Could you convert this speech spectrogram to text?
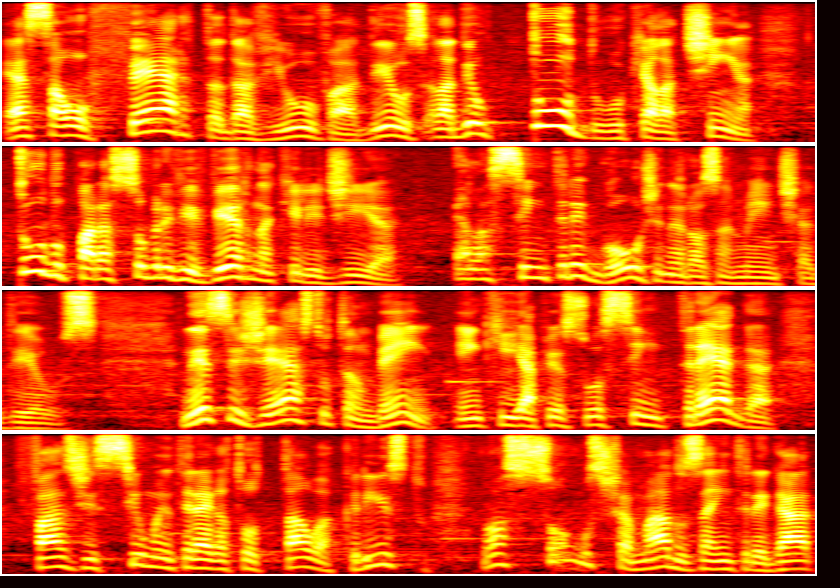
essa oferta da viúva a Deus, ela deu tudo o que ela tinha, tudo para sobreviver naquele dia. Ela se entregou generosamente a Deus. Nesse gesto também, em que a pessoa se entrega, faz de si uma entrega total a Cristo, nós somos chamados a entregar,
